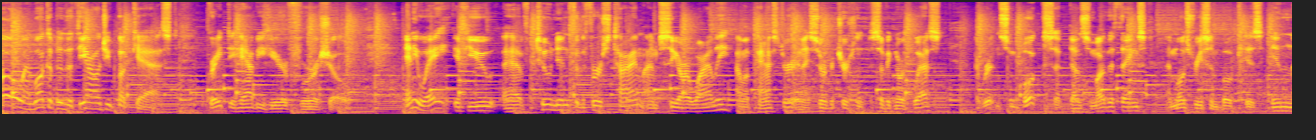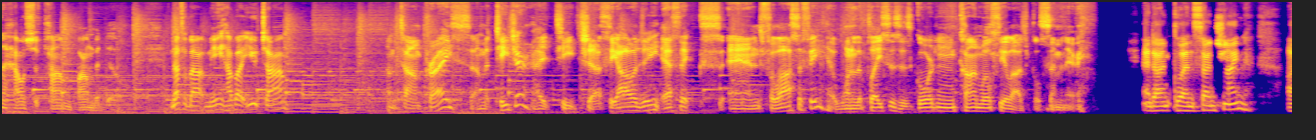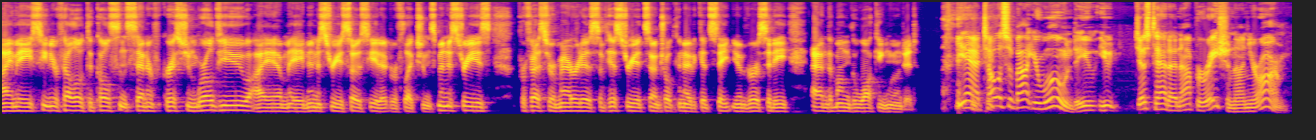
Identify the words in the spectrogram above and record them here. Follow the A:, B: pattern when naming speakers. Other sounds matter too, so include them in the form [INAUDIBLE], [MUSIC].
A: Hello, and welcome to the Theology Pugcast. Great to have you here for a show. Anyway, if you have tuned in for the first time, I'm C.R. Wiley. I'm a pastor and I serve a church in the Pacific Northwest. I've written some books, I've done some other things. My most recent book is In the House of Tom Bombadil. Enough about me. How about you, Tom?
B: I'm Tom Price. I'm a teacher. I teach uh, theology, ethics, and philosophy. One of the places is Gordon Conwell Theological Seminary.
C: And I'm Glenn Sunshine. I'm a senior fellow at the Colson Center for Christian Worldview. I am a ministry associate at Reflections Ministries, professor emeritus of history at Central Connecticut State University, and among the walking wounded. [LAUGHS]
A: yeah, tell us about your wound. You you just had an operation on your arm.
